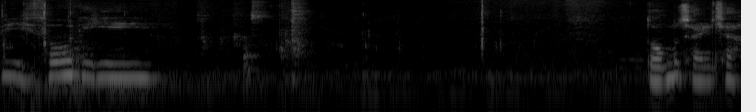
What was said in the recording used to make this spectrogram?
우리 이소리 너무 잘 자.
